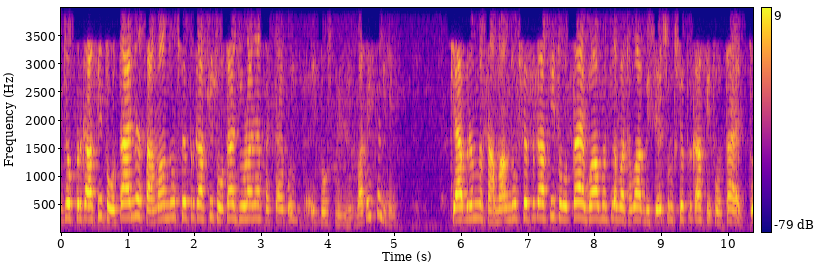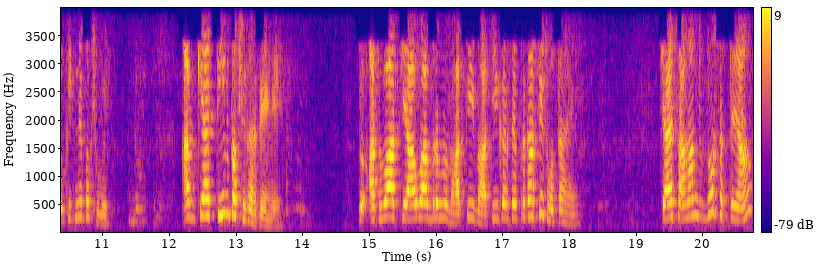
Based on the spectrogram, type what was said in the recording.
जो प्रकाशित होता है ना, सामान्य रूप से प्रकाशित होता है, जोड़ा जा सकता है, कोई दोष नहीं है। बात है। क्या ब्रह्म सामान्य रूप से प्रकाशित होता है? वह मतलब अथवा विशेष रूप से प्रकाशित होता है तो कितने पक्ष हुए? अब क्या तीन पक्ष कर देंगे? तो अथवा क्या हुआ, ब्रह्म भांति भांति करते प्रकाशित होता है। चाहे सामान्य जोड़ सकते हैं यहाँ,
